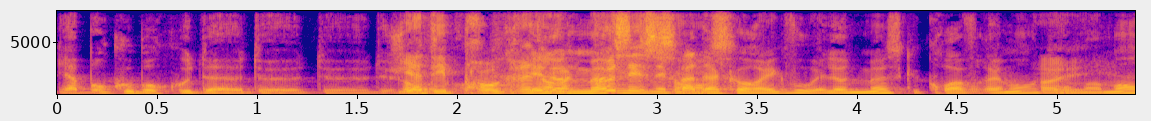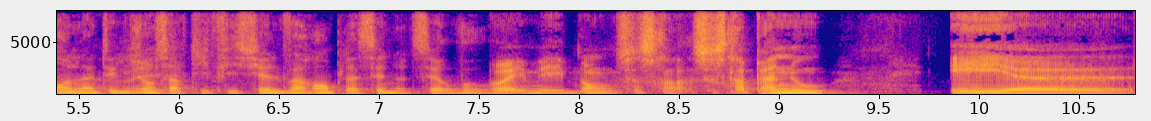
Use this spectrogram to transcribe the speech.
Il y a beaucoup, beaucoup de, de, de, de gens. Il y a des progrès Elon dans la Musk n'est pas d'accord avec vous. Elon Musk croit vraiment qu'à Oui. un moment, l'intelligence artificielle va remplacer notre cerveau. Oui, mais bon, ce sera, ce sera pas nous. Et euh,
